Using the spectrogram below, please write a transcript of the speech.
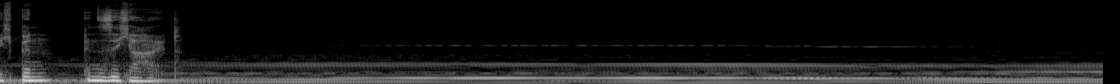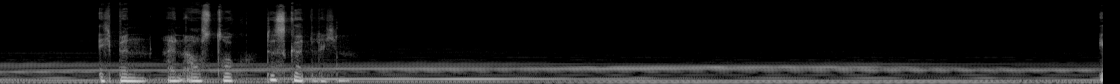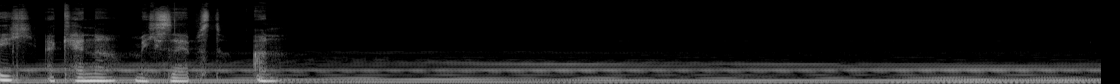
Ich bin in Sicherheit. Ich bin ein Ausdruck des Göttlichen. Ich erkenne mich selbst an.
